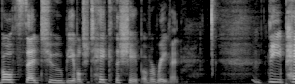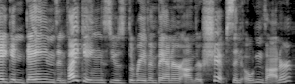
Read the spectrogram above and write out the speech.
both said to be able to take the shape of a raven. The pagan Danes and Vikings used the raven banner on their ships in Odin's honor.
